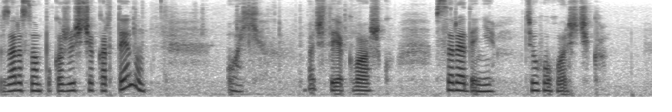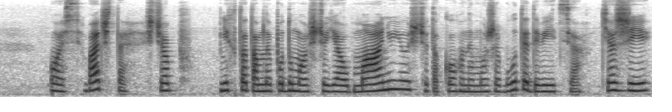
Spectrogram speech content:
Зараз вам покажу ще картину. Ой, бачите, як важко всередині цього горщика. Ось, бачите, щоб ніхто там не подумав, що я обманюю, що такого не може бути. Дивіться, тяжі.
